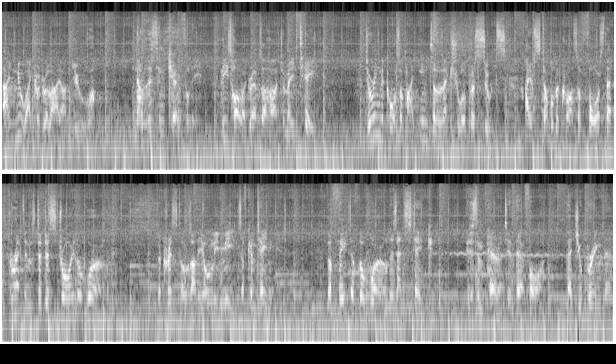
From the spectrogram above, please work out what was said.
I knew I could rely on you. Now listen carefully. These holograms are hard to maintain. During the course of my intellectual pursuits, I have stumbled across a force that threatens to destroy the world. The crystals are the only means of containing it. The fate of the world is at stake. It is imperative, therefore, that you bring them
